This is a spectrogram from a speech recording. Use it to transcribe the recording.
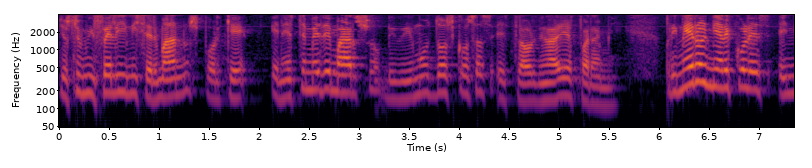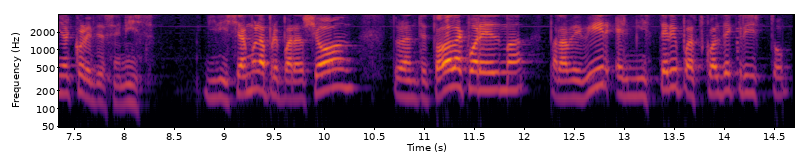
Yo estoy muy feliz, mis hermanos, porque en este mes de marzo vivimos dos cosas extraordinarias para mí. Primero el miércoles, el miércoles de ceniza. Iniciamos la preparación durante toda la cuaresma para vivir el misterio pascual de Cristo,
